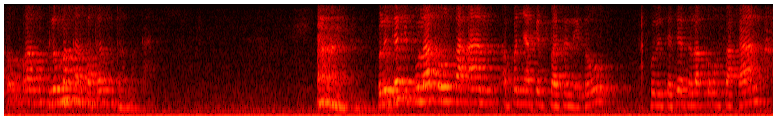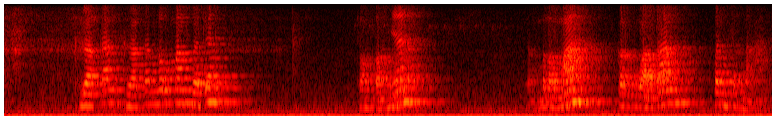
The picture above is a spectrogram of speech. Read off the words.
atau merasa belum makan padahal sudah makan. boleh jadi pula kerusakan penyakit badan itu boleh jadi adalah kerusakan gerakan-gerakan normal badan. Contohnya melemah kekuatan pencernaan.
